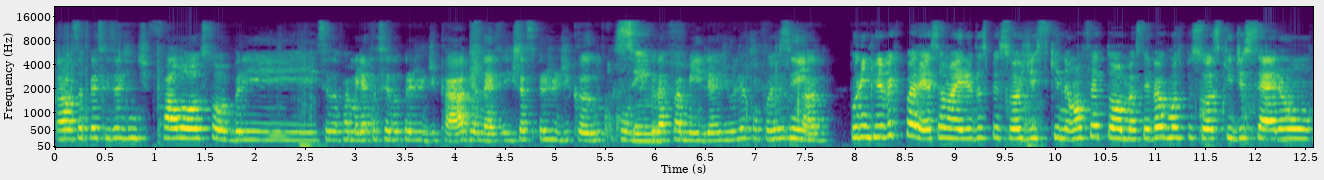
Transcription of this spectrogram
Na nossa pesquisa a gente falou sobre se a família tá sendo prejudicada, né? Se a gente tá se prejudicando com o convívio Sim. da família. Júlia, qual foi o Sim. resultado? Por incrível que pareça, a maioria das pessoas disse que não afetou, mas teve algumas pessoas que disseram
